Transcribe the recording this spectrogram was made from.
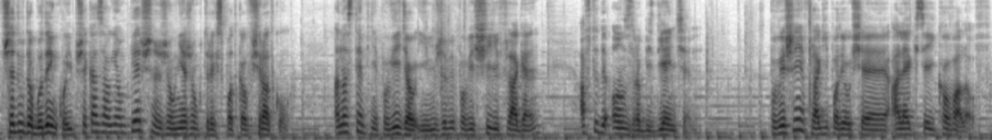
Wszedł do budynku i przekazał ją pierwszym żołnierzom, których spotkał w środku, a następnie powiedział im, żeby powiesili flagę, a wtedy on zrobi zdjęcie. Powieszenie flagi podjął się Aleksiej Kowalow,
